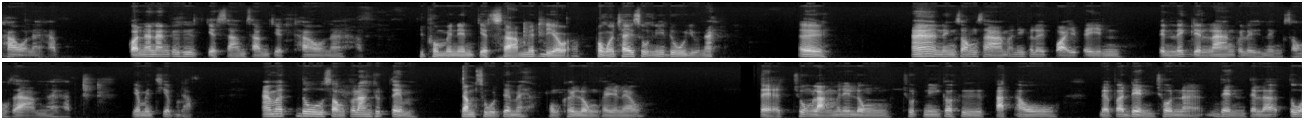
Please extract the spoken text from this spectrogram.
เข้านะครับ ก่อนหน้านั้นก็คือ 7 3 3 7 เข้านะครับ ที่ผมไปเน้น 7 3 เม็ดเดียว ผมก็ใช้สูตรนี้ดูอยู่นะ เอออ่าหนึ่งสองสามอันนี้ก็เลยปล่อยเป็นเป็นเลขเด่นล่างไปเลยหนึ่งสองสามนะครับ ยังไม่เทียบดับ อามาดูสองตัวล่างชุดเต็มจำสูตรได้ไหมผมเคยลงไปแล้ว แต่ช่วงหลังไม่ได้ลงชุดนี้ก็คือตัดเอาแบบว่าเด่นชนนะเด่นแต่ละตัว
